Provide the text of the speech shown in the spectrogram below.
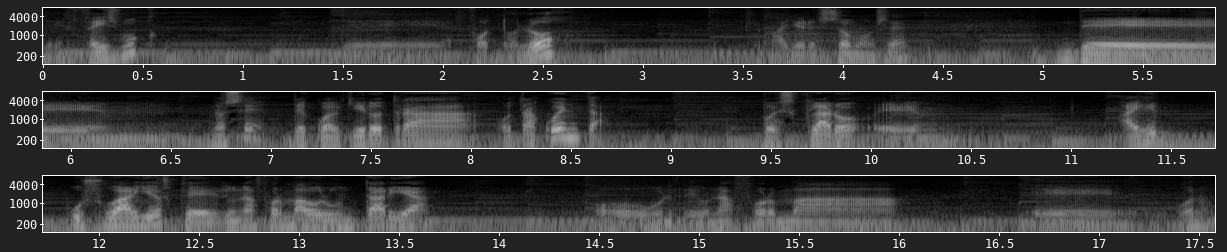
de Facebook, de Fotolog, que mayores somos, ¿eh? De, no sé, de cualquier otra, otra cuenta. Pues claro, eh, hay usuarios que de una forma voluntaria o de una forma, eh, bueno,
